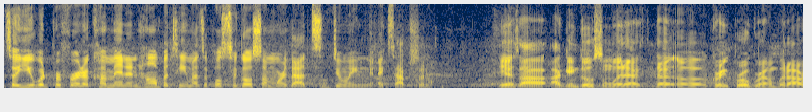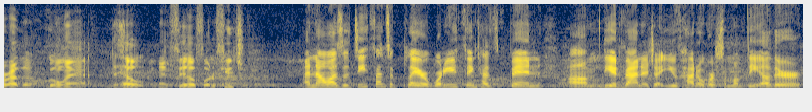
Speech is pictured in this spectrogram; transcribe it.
So you would prefer to come in and help a team as opposed to go somewhere that's doing exceptional? Yes, I, I can go somewhere that that uh, great program, but I'd rather go in to help and fill for the future. And now, as a defensive player, what do you think has been um, the advantage that you've had over some of the other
